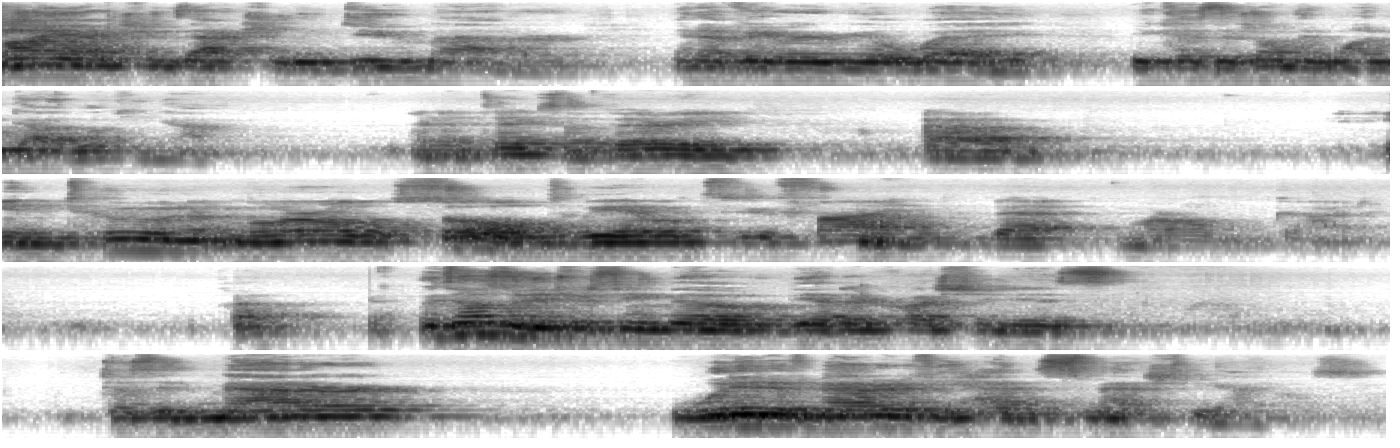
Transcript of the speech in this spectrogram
my actions actually do matter in a very real way because there's only one God looking at. And it takes a very um, in tune moral soul to be able to find that moral God. It's also interesting, though, the other question is does it matter? Would it have mattered if he hadn't smashed the idols?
